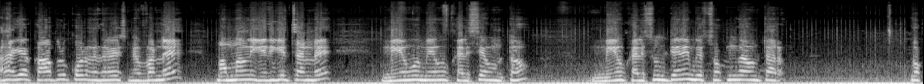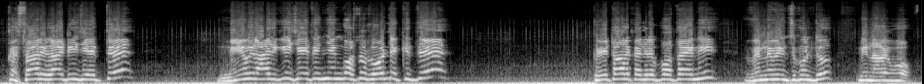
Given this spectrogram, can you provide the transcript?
అలాగే కాపులకు కూడా రిజర్వేషన్ ఇవ్వండి. మమ్మల్ని ఎదిగించండి. మేము మేము కలిసే ఉంటాం. మేము కలిసి ఉంటేనే మీరు సుఖంగా ఉంటారు. ఒక్కసారి ఇలాంటివి చేస్తే మేము రాజకీయ చైతన్యం కోసం రోడ్డు ఎక్కితే పీఠాలు కదిలిపోతాయని విన్నవించుకుంటూ మీ నాగబాబు.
